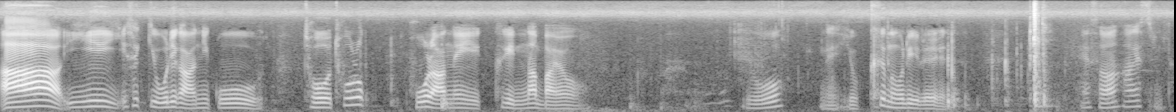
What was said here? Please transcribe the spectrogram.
아, 이 새끼 오리가 아니고 저 초록 볼 안에 그게 있나 봐요. 요, 네, 요 큰 오리를 해서 하겠습니다.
